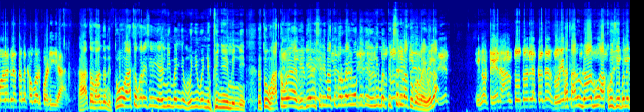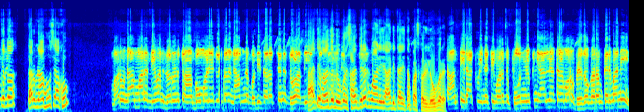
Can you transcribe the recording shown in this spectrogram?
મળે એટલે તને ખબર પડી યાર. હા તો વાંધો નહીં. તું વાતો કરે છે એની મનની મુંજી મનની ફીંજી મનની તો તું વાતો વીડિયો વિશેની વાતો કરવા આવ્યો કે એનિમલ પિક્ચરની વાતો કરવા આવ્યો એનો ટ્રેડ હાલતો તો એટલે કદાચ જોયું તારું નામ હું આખું છે મને કેતો. તારું નામ હું છે આખું? મારું નામ મારે દેવાની જરૂર નથી આંભો મળે એટલે તને નામ ને બધી તરફ છે ને ધોળા દી હા તે વાંધો નહીં ઉપર શાંતિ રાખ મારી આડી તારી તપાસ કરી લઉં ઉપર શાંતિ રાખવી નથી મારે તો ફોન મ્યુકની હાલ ને મારો ભેજો ગરમ કરવાની.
